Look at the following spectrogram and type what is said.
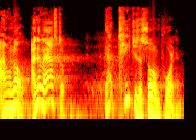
I don't know. I never asked him. That teachers are so important.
